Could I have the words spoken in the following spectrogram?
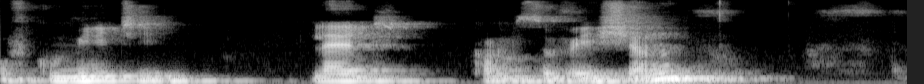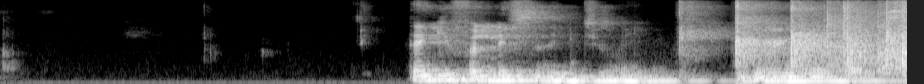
of community-led conservation. Thank you for listening to me,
